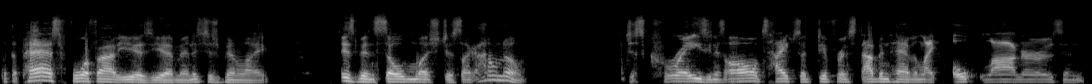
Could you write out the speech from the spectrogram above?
But the past four or five years, yeah, man, it's just been like it's been so much just like I don't know, just craziness, all types of different. st- I've been having like oat lagers and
